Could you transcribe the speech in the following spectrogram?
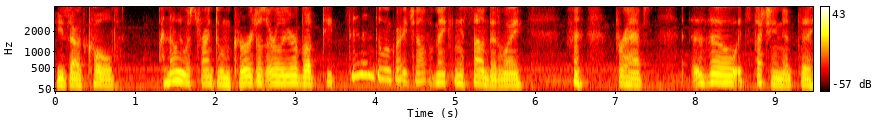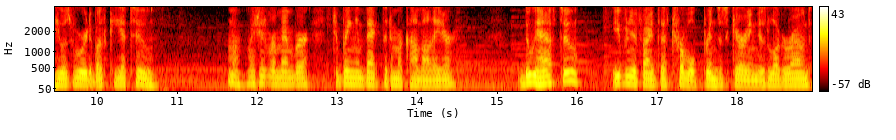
He's out cold. I know he was trying to encourage us earlier, but he didn't do a great job of making it sound that way. Perhaps. Though it's touching that uh, he was worried about KeA too. Well, I should remember to bring him back to the Merkabah later. Do we have to? Even if I'd have trouble Princess carrying this lug around.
